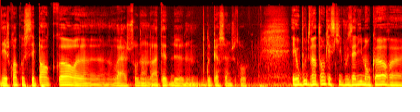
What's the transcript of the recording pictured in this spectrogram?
Et je crois que c'est pas encore, euh, voilà, je trouve dans, dans, la tête de beaucoup de personnes, je trouve. Et au bout de 20 ans, qu'est-ce qui vous anime encore euh,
